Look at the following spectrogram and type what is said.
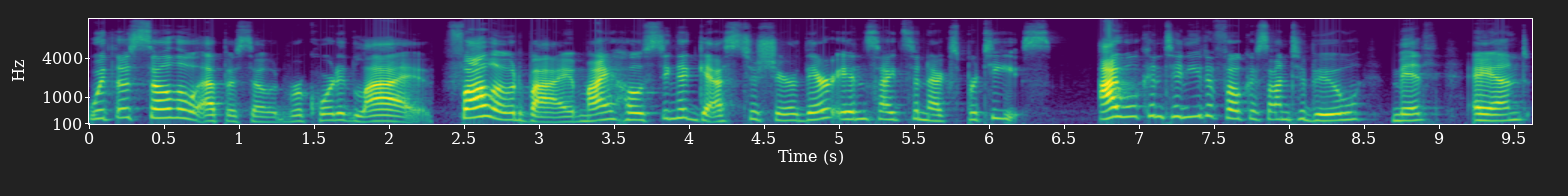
with a solo episode recorded live, followed by my hosting a guest to share their insights and expertise. I will continue to focus on taboo, myth, and,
